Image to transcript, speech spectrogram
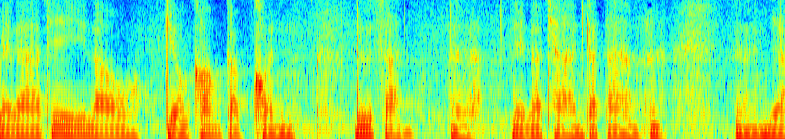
เวลาที่เราเกี่ยวข้องกับคนหรือสัตว์ เดรัจฉานก็ตาม อย่า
